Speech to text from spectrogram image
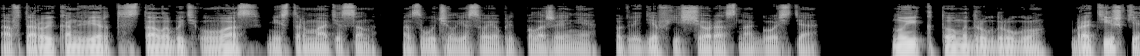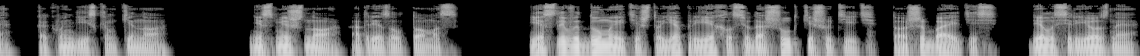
А второй конверт, стало быть, у вас, мистер Матисон, озвучил я свое предположение, поглядев еще раз на гостя. Ну и кто мы друг другу? Братишки, как в индийском кино? Не смешно, отрезал Томас. Если вы думаете, что я приехал сюда шутки шутить, то ошибаетесь. Дело серьезное.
